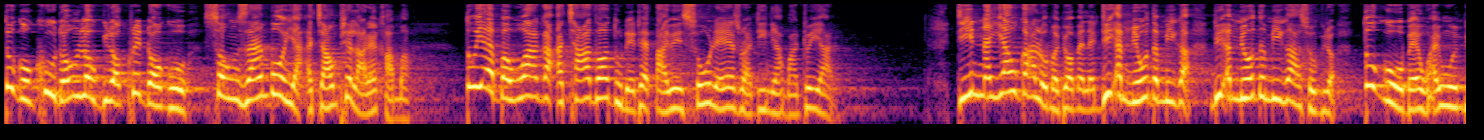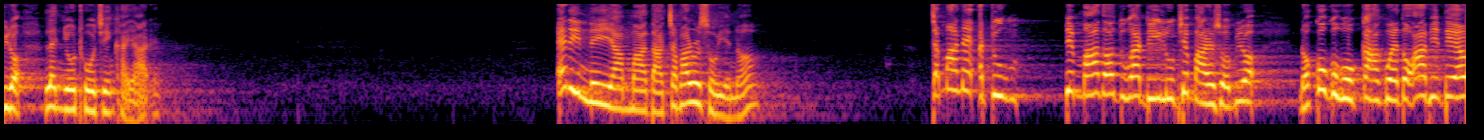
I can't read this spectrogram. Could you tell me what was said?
သူ့ကိုခုတုံးလှုပ်ပြီးတော့ခရစ်တော်ကိုစုံစမ်းဖို့ရအကြောင်းဖြစ်လာတဲ့ခါမှာသူ့ရဲ့ဘဝကအခြားသောသူတွေထက်တာ၍ဆိုးတယ်ဆိုတာဒီနေရာမှာတွေ့ရတယ် ဒီနှစ်ယောက်ကလို့မပြောမယ်လေဒီအမျိုးသမီးကဒီအမျိုးသမီးကဆိုပြီးတော့သူ့ကိုပဲဝိုင်းဝန်းပြီးတော့လက်ညှိုးထိုးခြင်းခံရတယ်အဲ့ဒီနေရာမှာဒါကျမတို့ဆိုရင်နော်ကျမနဲ့အတူပြစ်မှားတော့သူကဒီလူဖြစ်ပါတယ်ဆိုပြီးတော့နော်ကိုကိုကိုကာကွယ်တော့အပြင်တရား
